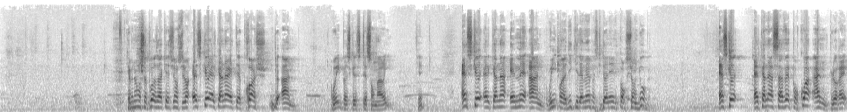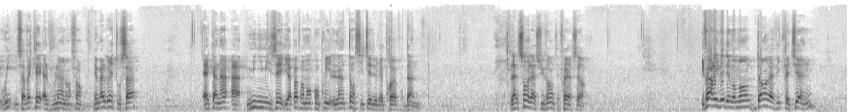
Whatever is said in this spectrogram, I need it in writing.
Et maintenant, on se pose la question suivante Est-ce que Elkanah était proche de Anne? Oui, parce que c'était son mari. Est-ce que Elkanah aimait Anne? Oui, on a dit qu'il aimait parce qu'il donnait une portion double. Est-ce que Elkanah savait pourquoi Anne pleurait? Oui, il savait qu'elle voulait un enfant. Mais malgré tout ça, Elkanah a minimisé, il n'a pas vraiment compris l'intensité de l'épreuve d'Anne. La leçon est la suivante, frères et sœurs. Il va arriver des moments dans la vie chrétienne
